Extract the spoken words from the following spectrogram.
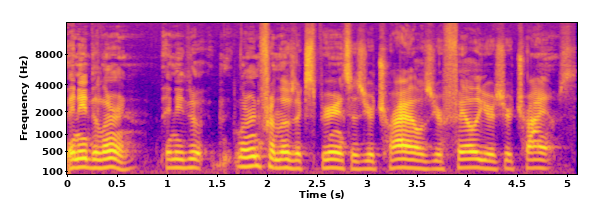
They need to learn. They need to learn from those experiences, your trials, your failures, your triumphs.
